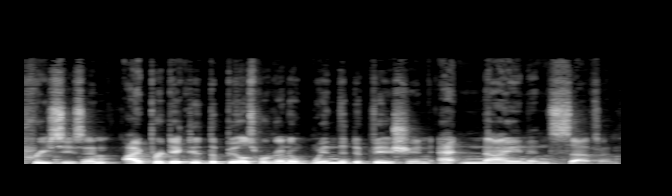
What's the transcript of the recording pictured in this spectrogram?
preseason, I predicted the Bills were going to win the division at nine and seven.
